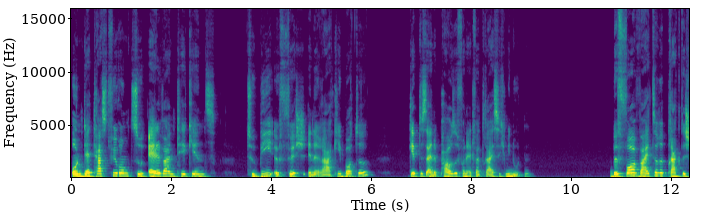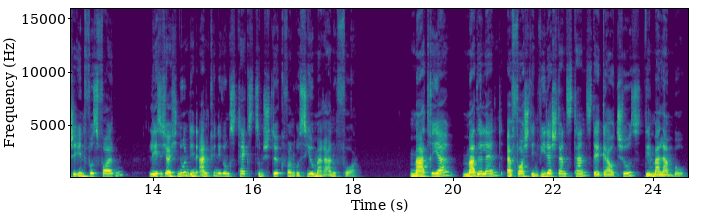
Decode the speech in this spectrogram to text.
und der Tastführung zu Elvan Tekins To Be a Fish in a Raki Bottle gibt es eine Pause von etwa 30 Minuten. Bevor weitere praktische Infos folgen, lese ich euch nun den Ankündigungstext zum Stück von Rocio Marano vor. Matria, Motherland, erforscht den Widerstandstanz der Gauchos, den Malambo.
